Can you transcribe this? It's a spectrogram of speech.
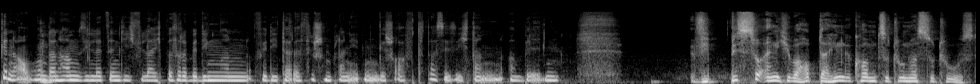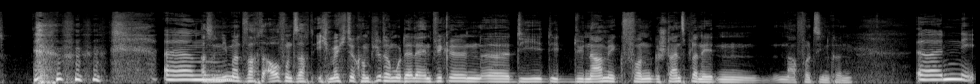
Genau, und mhm. dann haben sie letztendlich vielleicht bessere Bedingungen für die terrestrischen Planeten geschafft, dass sie sich dann äh, bilden. Wie bist du eigentlich überhaupt dahin gekommen zu tun, was du tust? Ähm, also niemand wacht auf und sagt, ich möchte Computermodelle entwickeln, äh, die die Dynamik von Gesteinsplaneten nachvollziehen können. Äh, nee.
